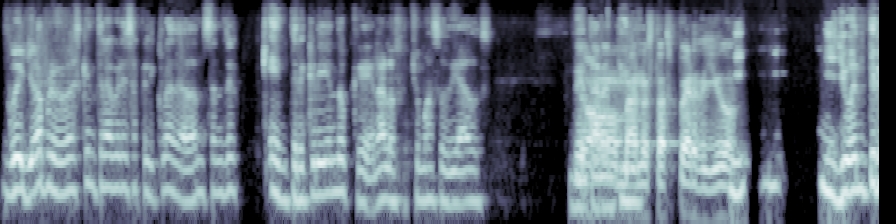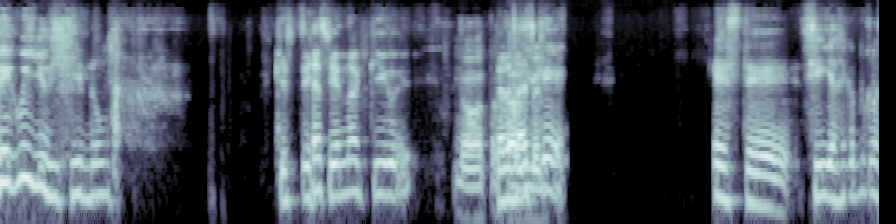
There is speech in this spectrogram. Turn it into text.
Güey, yo la primera vez que entré a ver esa película de Adam Sandler, entré creyendo que era los ocho más odiados. De no, mano, estás perdido. Y, y, yo entré, güey, y yo dije, no, ¿qué estoy haciendo aquí, güey? No, totalmente. Pero sabes que, este, sí, ya sé qué película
